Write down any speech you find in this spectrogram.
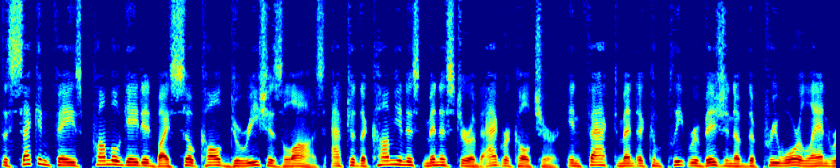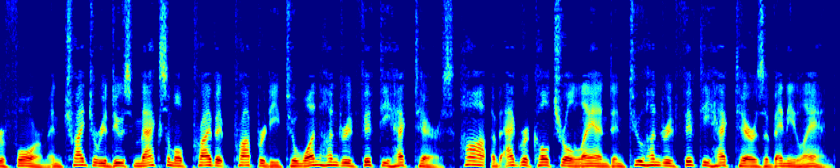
The second phase, promulgated by so-called Ďuriš's laws after the Communist Minister of Agriculture, in fact meant a complete revision of the pre-war land reform and tried to reduce maximal private property to 150 hectares of agricultural land and 250 hectares of any land.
